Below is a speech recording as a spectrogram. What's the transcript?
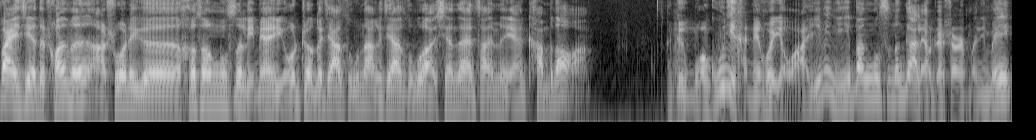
外界的传闻啊，说这个核酸公司里面有这个家族那个家族啊，现在咱们也看不到啊。我估计肯定会有啊，因为你一般公司能干了这事儿吗？你没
